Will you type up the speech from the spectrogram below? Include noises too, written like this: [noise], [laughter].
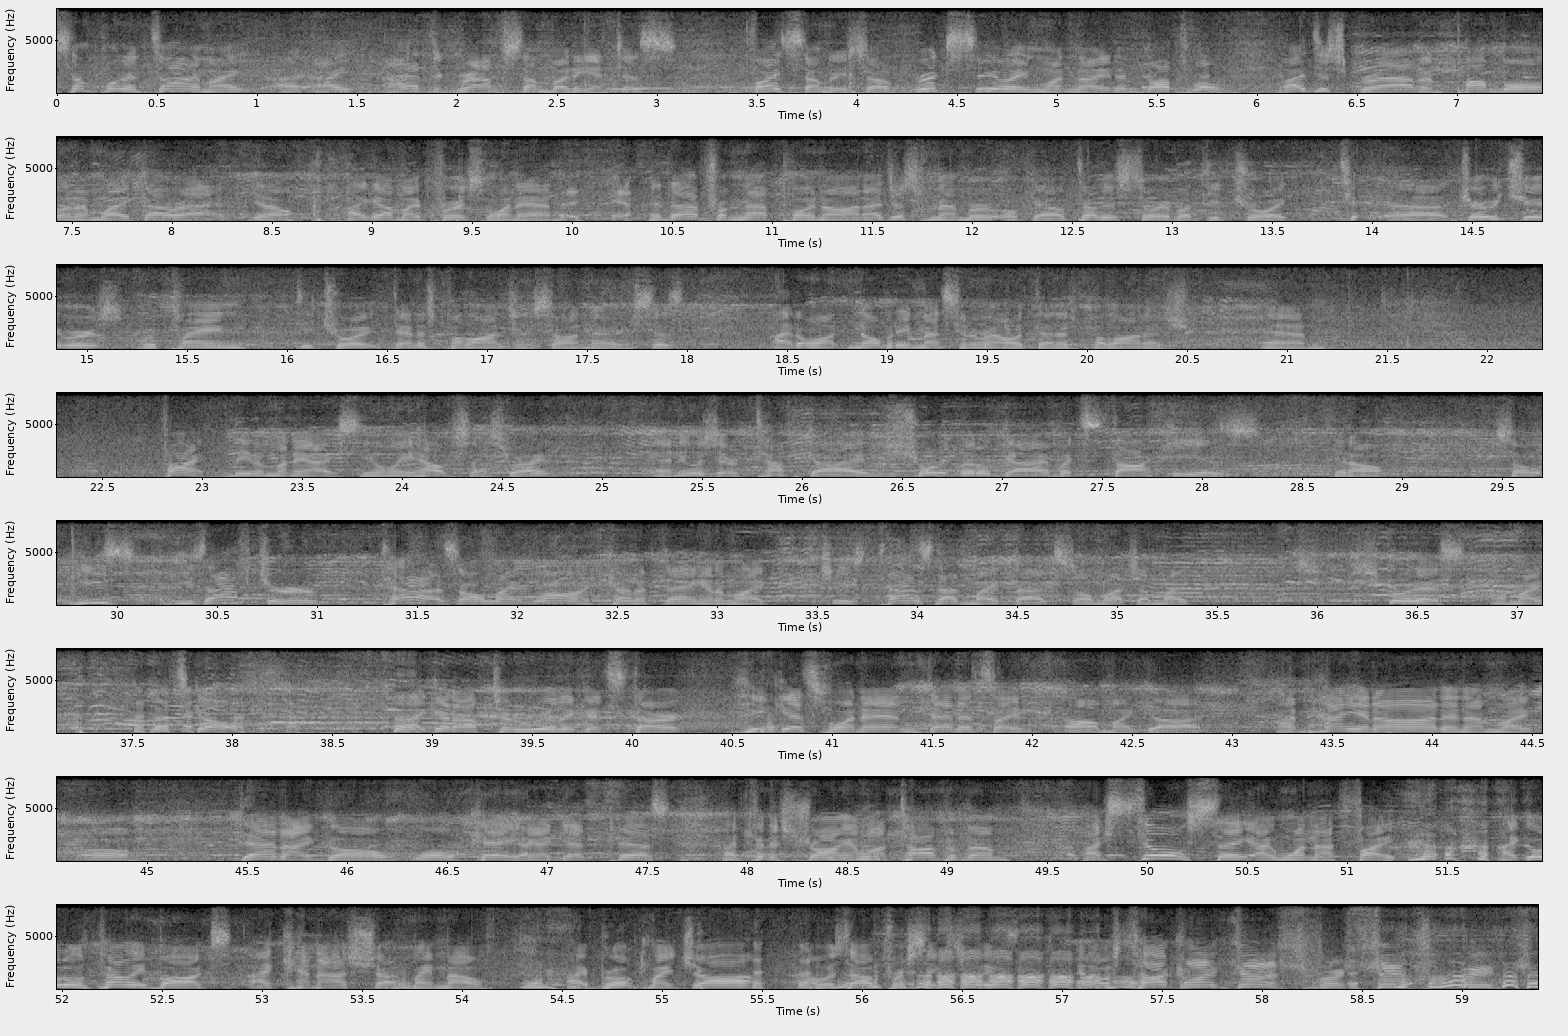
some point in time, I, I, I, had to grab somebody and just fight somebody. So Ric Seiling one night in Buffalo, I just grab and pummel, and I'm like, all right, you know, I got my first one in. [laughs] yeah. And that from that point on, I just remember, okay, I'll tell this story about Detroit. T- uh, Jerry Cheevers, we're playing Detroit. Dennis Polonich's on there. He says, I don't want nobody messing around with Dennis Polonich. And fine, leave him on the ice. He only helps us, right? And he was a tough guy, short little guy, but stocky as, you know. So he's he's after Taz all night long kind of thing. And I'm like, geez, Taz had my back so much. I'm like, screw this. I'm like, [laughs] let's go. [laughs] I get off to a really good start. He gets one in. Then it's like, oh my God. I'm hanging on and I'm like, oh. Then I go, okay, I get pissed. I finish strong, I'm on top of him. I still say I won that fight. I go to the penalty box, I cannot shut my mouth. I broke my jaw, I was out for six weeks, and I was talking like this for six weeks.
